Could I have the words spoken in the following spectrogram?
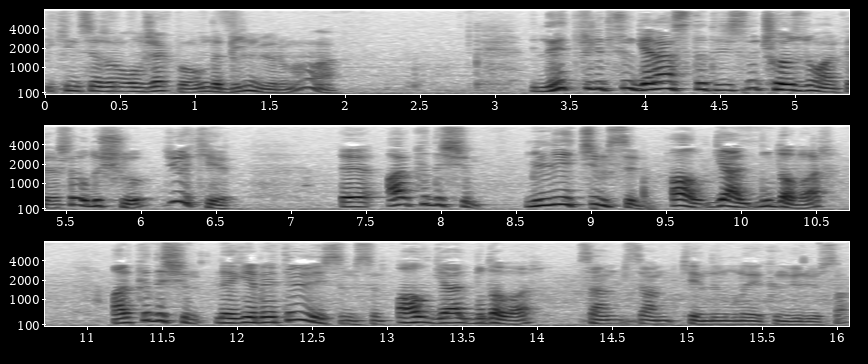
İkinci sezon olacak mı onu da bilmiyorum ama Netflix'in gelen stratejisini çözdüm arkadaşlar. O da şu. Diyor ki e, arkadaşım milliyetçi misin? Al gel bu da var. Arkadaşım LGBT üyesi misin? Al gel bu da var. Sen sen kendini buna yakın görüyorsan.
